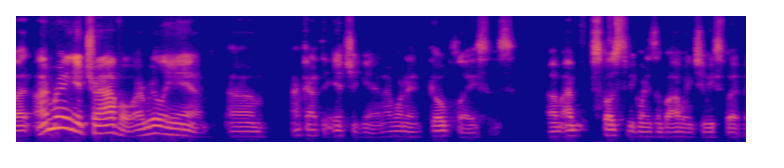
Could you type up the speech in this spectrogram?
But I'm ready to travel. I really am. Um, I've got the itch again. I want to go places. Um, I'm supposed to be going to Zimbabwe in two weeks, but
